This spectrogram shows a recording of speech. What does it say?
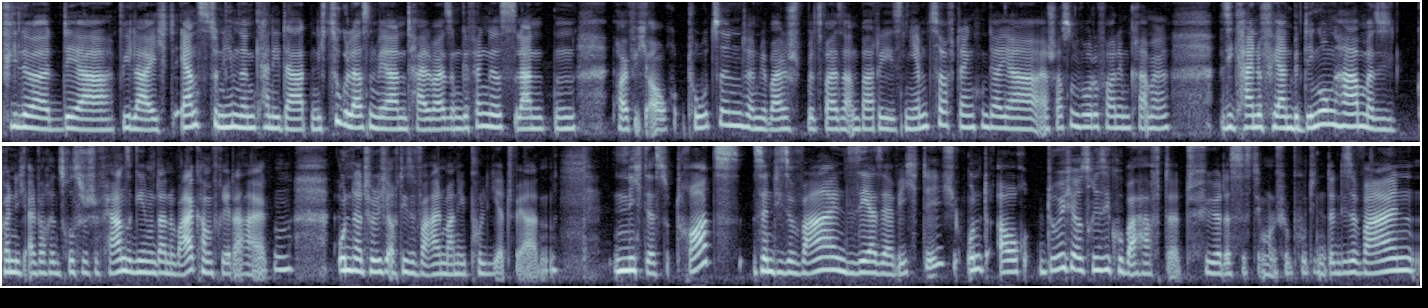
viele der vielleicht ernstzunehmenden Kandidaten nicht zugelassen werden, teilweise im Gefängnis landen, häufig auch tot sind. Wenn wir beispielsweise an Boris Nemtsov denken, der ja erschossen wurde vor dem Kreml, sie keine fairen Bedingungen haben, also sie können nicht einfach ins russische Fernsehen gehen und dann eine Wahlkampfrede halten und natürlich auch diese Wahlen manipuliert werden. Nichtsdestotrotz sind diese Wahlen sehr, sehr wichtig und auch durchaus risikobehaftet für das System und für Putin. Denn diese Wahlen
